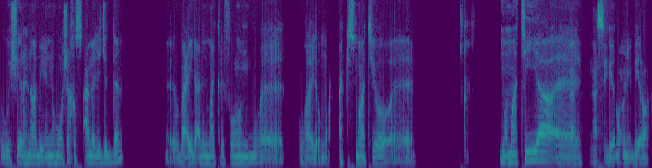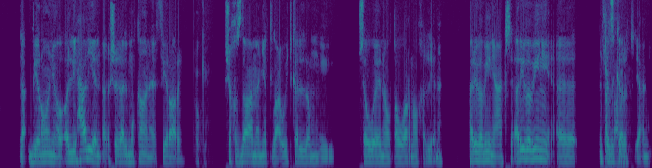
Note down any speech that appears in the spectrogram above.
ويشير هنا بأنه هو شخص عملي جدا وبعيد عن الميكروفون وهاي الأمور. عكس ماتيو آه، ماتيا آه، ناسي. بيروني بيروني لا بيروني اللي حاليا شغل مكانه فيراري. أوكي. شخص دائما يطلع ويتكلم وسوينا وطورنا وخلينا. أريفابيني عكسه. أريفابيني آه أنت ذكرت. يعني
